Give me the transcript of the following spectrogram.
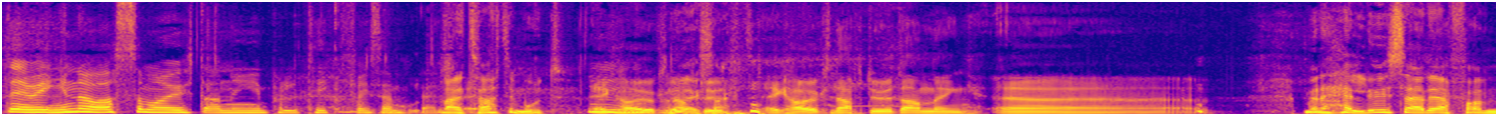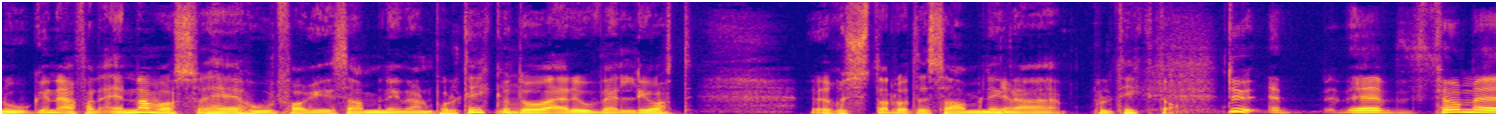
Det er jo ingen av oss som har utdanning i politikk, f.eks. Nei, tvert imot. Jeg har jo Mm. knapt, jeg ut, har jo knapt utdanning. Eh, Men heldigvis er det iallfall noen, i hvert fall en av oss, som har hovedfag i sammenlignende politikk. Og da er det jo veldig godt rusta til å sammenligne politikk, da. du, eh, eh, før vi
